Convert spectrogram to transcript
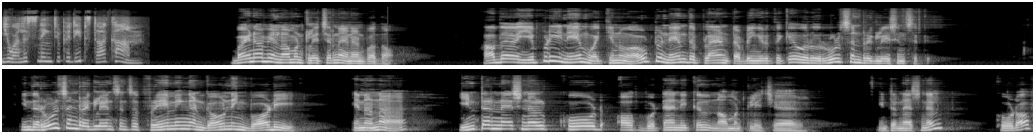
You are listening to Padeeps.com. Binomial நாமன் கிளேச்சர்னா என்னன்னு பார்த்தோம். அதை எப்படி நேம் வைக்கணும்? How to name the plant அப்படிங்கிறதுக்கே ஒரு ரூல்ஸ் அண்ட் ரெகுலேஷன்ஸ் இருக்குது இந்த rules and regulations framing and governing body என்னன்னா international code of botanical nomenclature international code of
